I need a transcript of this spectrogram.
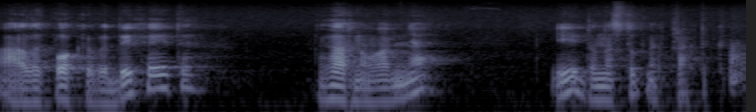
Але поки ви дихаєте, гарного вам дня і до наступних практик.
